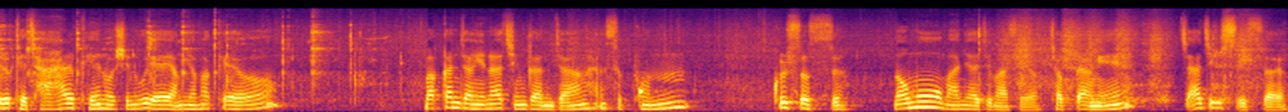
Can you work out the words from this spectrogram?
이렇게 잘 개어 놓으신 후에 양념할게요. 맛간장이나 진간장 한 스푼, 굴소스 너무 많이 하지 마세요. 적당히 짜질 수 있어요.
